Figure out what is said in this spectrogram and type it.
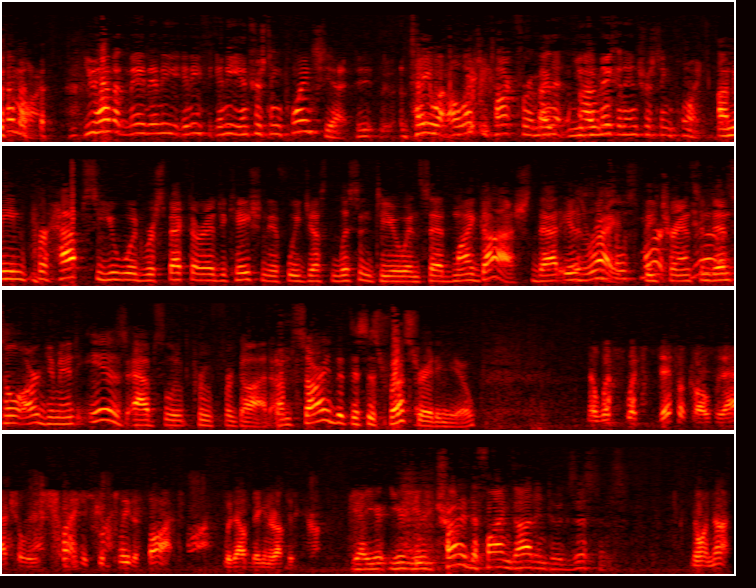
come on! You haven't made any any any interesting points yet. I'll tell you what. I'll let you talk for a minute, and you I- can make an interesting point. I mean, perhaps you would respect our education if we just listened to you and said, my gosh, that is Yes, you're right. so the smart. transcendental argument is absolute proof for God. I'm sorry that this is frustrating you. Now, what's what's difficult is actually trying to complete a thought without being interrupted. Yeah, you're, you're, you're trying to define God into existence. No, I'm not.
